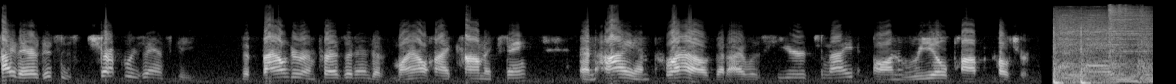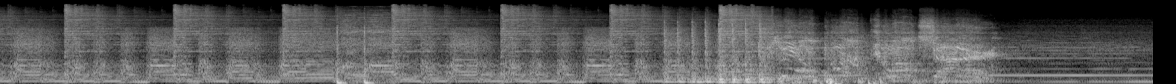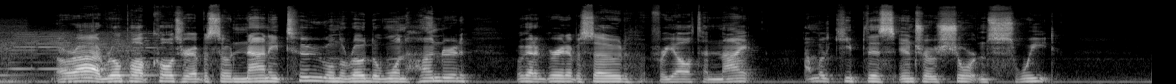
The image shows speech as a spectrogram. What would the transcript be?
Hi there, this is Chuck Rozanski, the founder and president of Mile High Comics Inc., and I am proud that I was here tonight on Real Pop Culture. All right, Real Pop Culture, episode 92 on the road to 100. We got a great episode for y'all tonight. I'm going to keep this intro short and sweet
